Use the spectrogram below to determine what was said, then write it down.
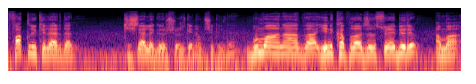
Farklı ülkelerden kişilerle görüşüyoruz gene bu şekilde. Bu manada yeni kapılar açıldığını söyleyebilirim ama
